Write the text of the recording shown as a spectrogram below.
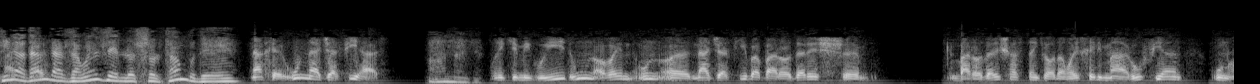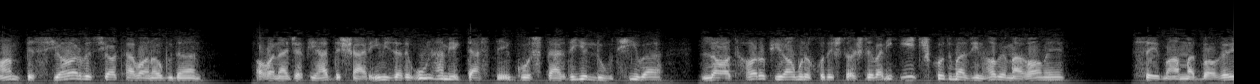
این آدم در زمان زل سلطان بوده؟ نه خیر اون نجفی هست آه نجفی. اونی که می‌گویید اون آقای اون نجفی و برادرش برادرش هستن که آدم های خیلی معروفی هن. اونها هم بسیار بسیار توانا بودن آقا نجفی حد شرعی می‌زده اون هم یک دسته گسترده لوتی و ها رو پیرامون خودش داشته ولی هیچ کدوم از اینها به مقام سید محمد باقر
